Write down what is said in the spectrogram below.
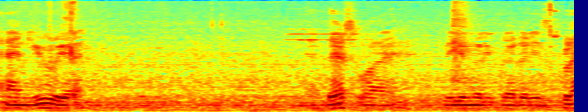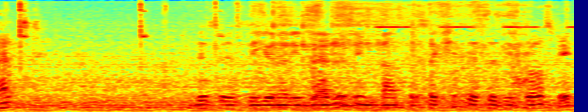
anuria and that's why the urinary bladder is collapsed. This is the urinary bladder in transverse section. This is the prostate.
